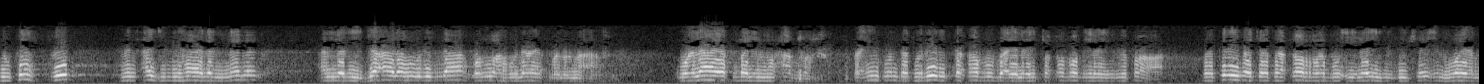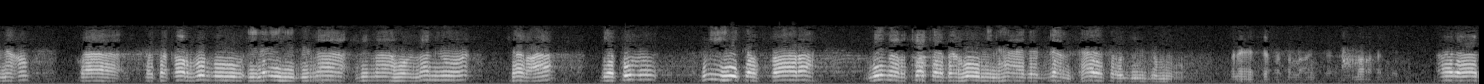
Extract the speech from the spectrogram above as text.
يكفر من أجل هذا النذر الذي جعله لله والله لا يقبل المعاصي ولا يقبل المحرم. فإن كنت تريد التقرب إليه تقرب إليه بطاعة. فكيف تتقرب إليه بشيء هو يمنعه؟ فتقربه إليه بما, بما هو ممنوع شرعا يكون فيه كفارة لما ارتكبه من هذا الذنب. هذا توجيه الجمهور. ولا يتفق الله عنك المرأة هذا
